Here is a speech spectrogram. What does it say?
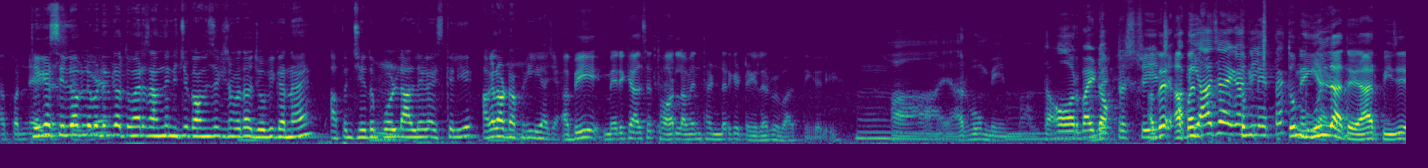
अपन ने ठीक है सिल्वर प्ले बटन का तुम्हारे सामने नीचे कमेंट सेक्शन में बताओ जो भी करना है। अपन छह तो हम्म। पोल डाल देगा इसके लिए। अगला टॉपिक लिया जाए। अभी मेरे ख्याल से थॉर लव एंड थंडर के ट्रेलर पे बात नहीं करी। हम्म। हाँ यार वो मेन माल था। और भाई डॉक्टर स्ट्रेंज अभी आ जाएगा तुम- अगले तक? तुम भूल जाते हो यार पीजे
